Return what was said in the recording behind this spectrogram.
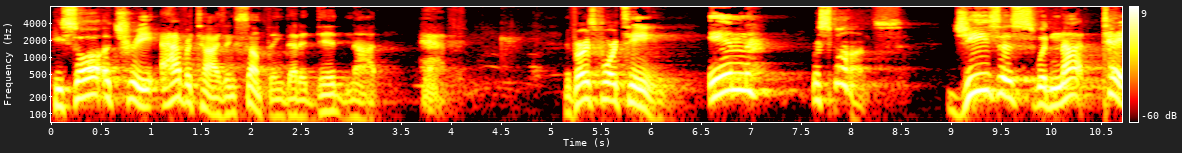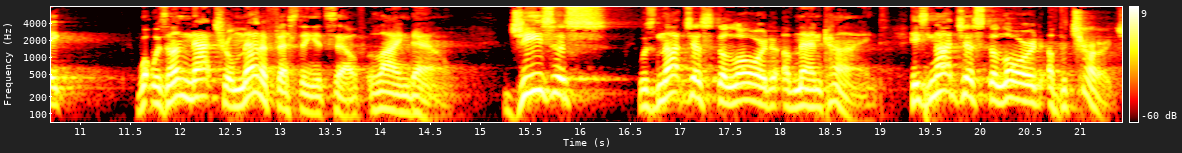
he saw a tree advertising something that it did not have. In verse 14, in response, Jesus would not take what was unnatural manifesting itself lying down. Jesus was not just the Lord of mankind. He's not just the Lord of the church.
